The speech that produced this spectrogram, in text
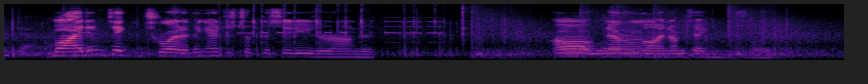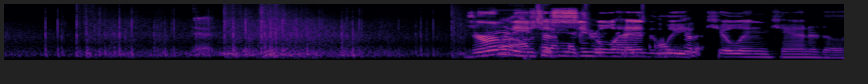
Okay. Well, I didn't take Detroit. I think I just took the cities around it. Oh, never mind. I'm taking Detroit. Yeah. Germany's I'm just setting my trip dates. I'm single-handedly killing Canada.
